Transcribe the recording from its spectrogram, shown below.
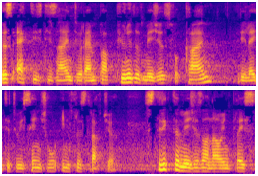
This act is designed to ramp up punitive measures for crime related to essential infrastructure. Stricter measures are now in place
